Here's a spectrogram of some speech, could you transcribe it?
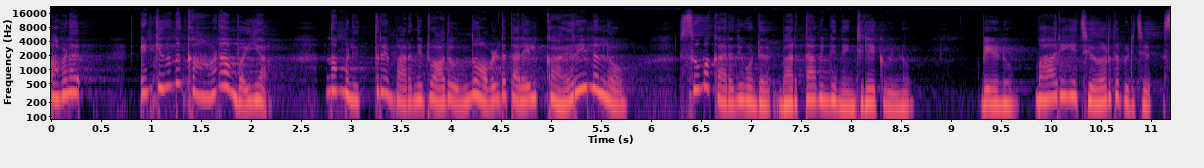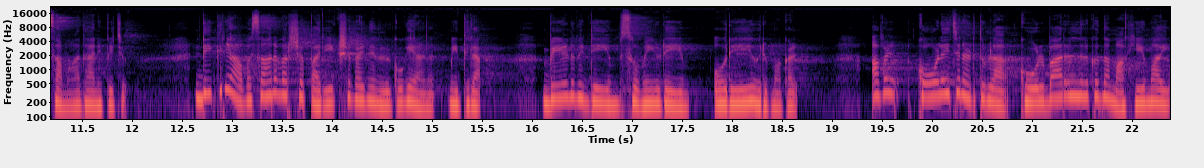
അവൾ എനിക്കിതൊന്നും കാണാൻ വയ്യ. നമ്മൾ ഇത്രയും പറഞ്ഞിട്ടും അതൊന്നും അവളുടെ തലയിൽ കയറിയില്ലല്ലോ. സുമ കരഞ്ഞുകൊണ്ട് ഭർത്താവിന്റെ നെഞ്ചിലേക്ക് വീണു. വേണു ഭാര്യയെ ചേർത്ത് പിടിച്ച് സമാധാനിപ്പിച്ചു. ഡിഗ്രി അവസാന വർഷ പരീക്ഷ കഴിഞ്ഞ് നിൽക്കുകയാണ് മിഥില. വേണുവിന്റെയും സുമയുടെയും ഒരേ ഒരു മകൾ. അവൾ കോളേജിനടുത്തുള്ള കൂൾബാറിൽ നിൽക്കുന്ന മഹിയുമായി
